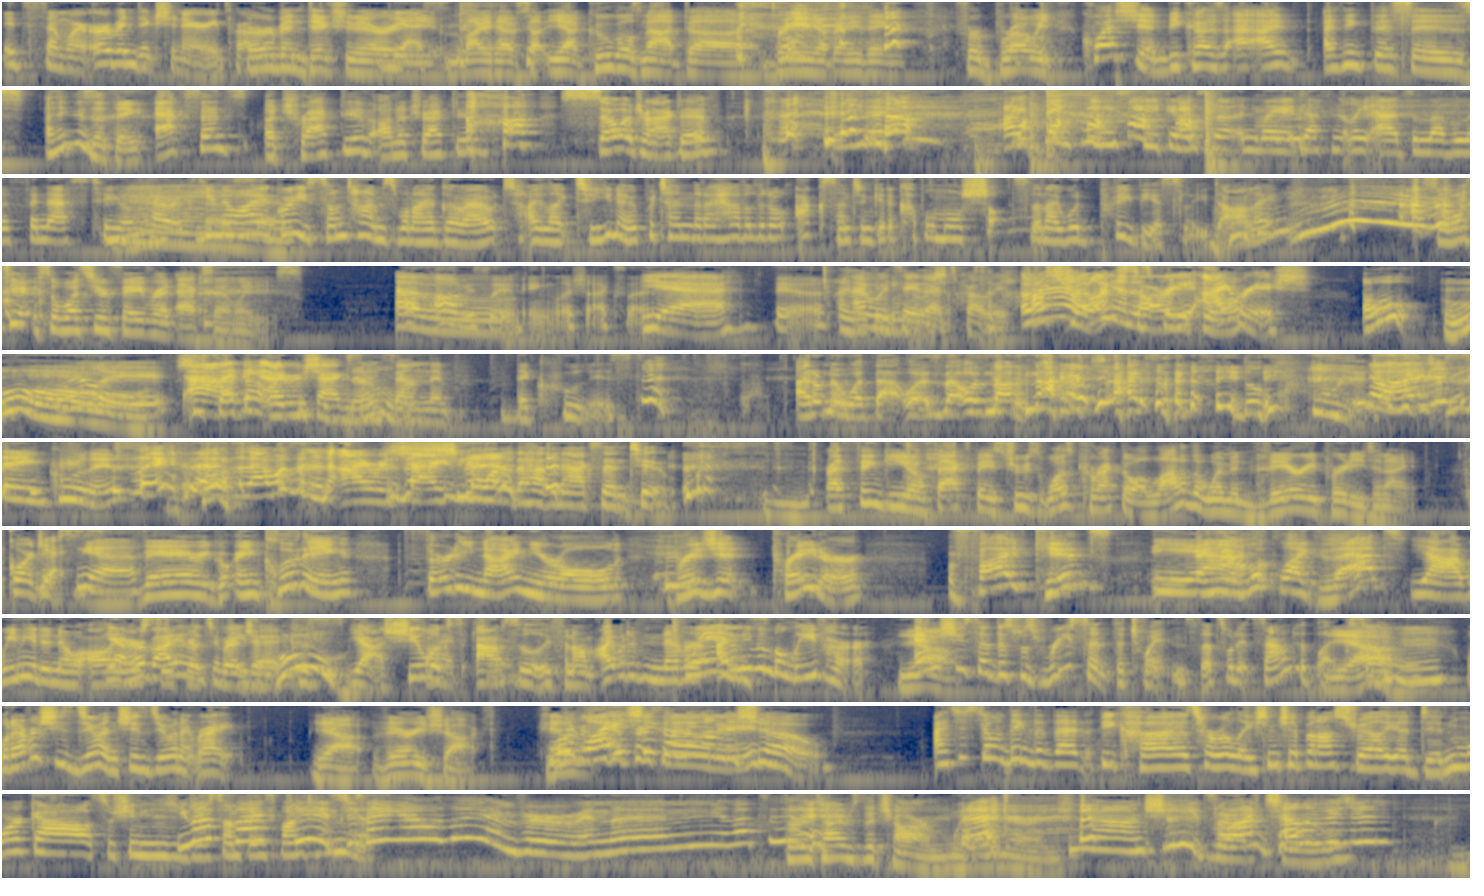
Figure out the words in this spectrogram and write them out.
it's somewhere. Urban Dictionary, probably. Urban Dictionary Yes. might have some. Yeah, Google's not uh, bringing up anything for broy. Question, because I, I I think this is I think this is a thing. Accents attractive, unattractive. So attractive. I think when you speak in a certain way, it definitely adds a level of finesse to your character. You know, I agree. Sometimes when I go out, I like to, you know, pretend that I have a little accent and get a couple more shots than I would previously, darling. so what's your so what's your favorite accent, ladies? Oh, Obviously, an English accent. Yeah, Yeah. like I would say English that's probably. Oh accent. no, no, no, Australian I'm is sorry, cool. Irish. Oh, Ooh, Really? Ah, I said think that like we Irish should accents sound the the coolest. I don't know what that was. That was not an Irish accent. The coolest. no, I'm just saying coolest. Like that's, that wasn't an Irish accent. she wanted to have an accent too. I think you know fact based truth was correct though. A lot of the women very pretty tonight. Gorgeous. Yes. Yeah. very go- including 39 year old Bridget Prater, five kids, Yeah. and you look like that. Yeah, we need to know all Yeah, your her body secrets, looked amazing. Bridget. 'cause, yeah, she looks kids. absolutely phenomenal. I would have never. I don't even believe her. Yeah. And she said this was recent. The twins. That's what it sounded like. Yeah. So Mm-hmm. whatever she's doing, she's doing it right. Yeah, very shocked. She has a But why is she coming on the show? I just don't think that that. Because her relationship in Australia didn't work out, so she needed to You do have something five spontaneous. kids. Just hang out with them for, and then yeah, that's it. Third time's the charm with any marriage. Yeah, and she needs But love on too. television.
